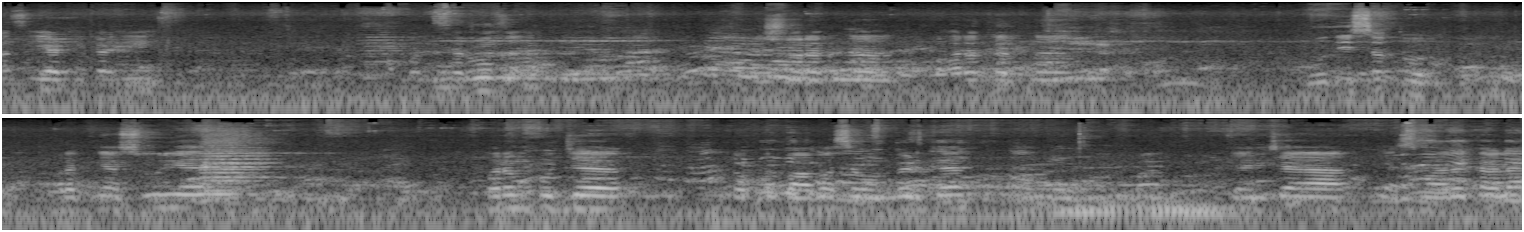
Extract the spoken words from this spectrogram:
आज या ठिकाणी आपण सर्वजण विश्वरत्न भारतरत्न बोधिसत्व प्रज्ञासूर्य परमपूज्य डॉक्टर बाबासाहेब आंबेडकर यांच्या या स्मारकाला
